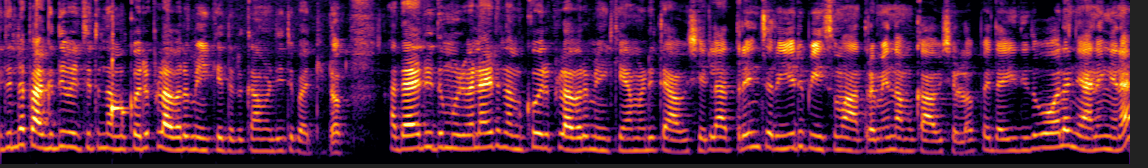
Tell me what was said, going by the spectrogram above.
ഇതിന്റെ പകുതി വെച്ചിട്ട് നമുക്കൊരു ഫ്ലവർ മേക്ക് ചെയ്തെടുക്കാൻ വേണ്ടിയിട്ട് പറ്റും അതായത് ഇത് മുഴുവനായിട്ട് നമുക്ക് ഒരു ഫ്ലവർ മേക്ക് ചെയ്യാൻ വേണ്ടിയിട്ട് ആവശ്യമില്ല. അത്രയും ചെറിയൊരു പീസ് മാത്രമേ നമുക്ക് ആവശ്യമുള്ളൂ. അപ്പോൾ ഇതായത് ഇതുപോലെ ഞാനിങ്ങനെ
